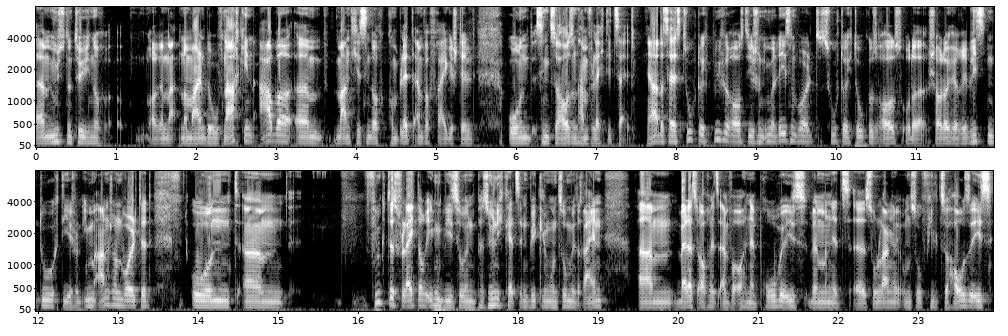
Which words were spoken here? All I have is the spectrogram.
ähm, müsst natürlich noch euren normalen Beruf nachgehen, aber ähm, manche sind auch komplett einfach freigestellt und sind zu Hause und haben vielleicht die Zeit. Ja, das heißt, sucht euch Bücher raus, die ihr schon immer lesen wollt, sucht euch Dokus raus oder schaut euch eure Listen durch, die ihr schon immer anschauen wolltet und ähm, fügt das vielleicht auch irgendwie so in Persönlichkeitsentwicklung und so mit rein, ähm, weil das auch jetzt einfach auch eine Probe ist, wenn man jetzt äh, so lange und so viel zu Hause ist,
